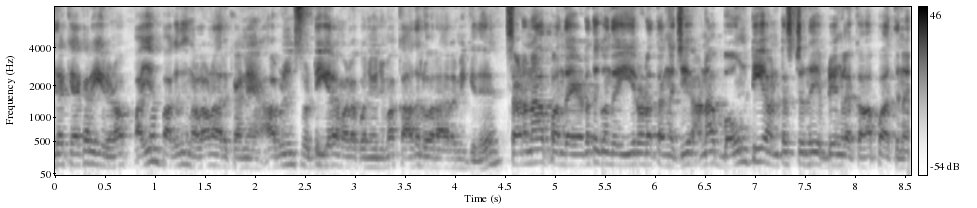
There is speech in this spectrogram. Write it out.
இதை கேட்கற ஹீரோனா பையன் பார்க்கறதுக்கு நல்லவனா இருக்கானே அப்படின்னு சொல்லிட்டு ஹீரோ மேல கொஞ்சம் கொஞ்சமா காதல் வர ஆரம்பிக்குது. சடனா அப்ப அந்த இடத்துக்கு வந்த ஹீரோட தங்கச்சி ஆனா பவுண்டி அண்டஸ்ட் வந்து எப்படி எங்களை காப்பாத்துன?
